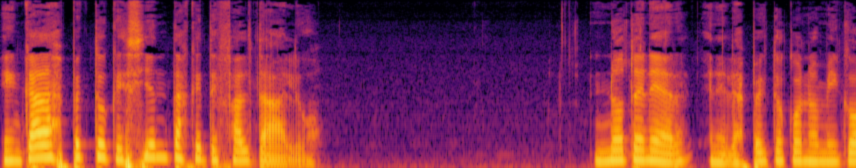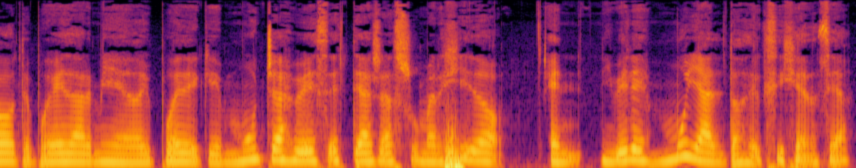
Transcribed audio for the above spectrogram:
En cada aspecto que sientas que te falta algo. No tener en el aspecto económico te puede dar miedo y puede que muchas veces te hayas sumergido en niveles muy altos de exigencia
